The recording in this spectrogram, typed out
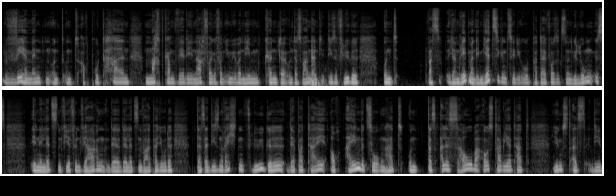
vehementen und, und auch brutalen Machtkampf, wer die Nachfolge von ihm übernehmen könnte. Und das waren dann die, diese Flügel. Und was Jan Redmann, dem jetzigen CDU-Parteivorsitzenden, gelungen ist in den letzten vier, fünf Jahren der, der letzten Wahlperiode, dass er diesen rechten Flügel der Partei auch einbezogen hat und das alles sauber austariert hat. Jüngst, als die,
